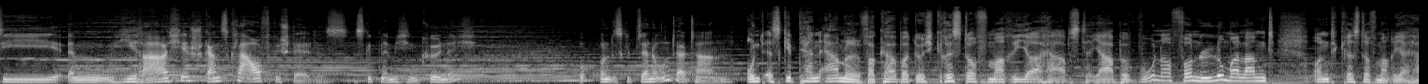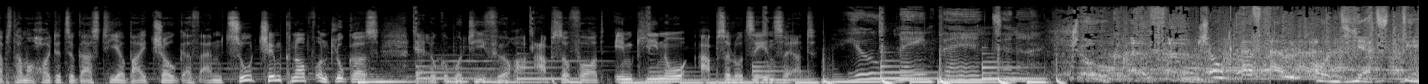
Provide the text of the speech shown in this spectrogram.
die ähm, hierarchisch ganz klar aufgestellt ist. Es gibt nämlich einen König, und es gibt seine Untertanen. Und es gibt Herrn Ärmel, verkörpert durch Christoph Maria Herbst, ja, Bewohner von Lummerland. Und Christoph Maria Herbst haben wir heute zu Gast hier bei Joke FM zu Jim Knopf und Lukas, der Lokomotivführer. Ab sofort im Kino, absolut sehenswert. You made Joke FM. Joke FM. Und jetzt die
